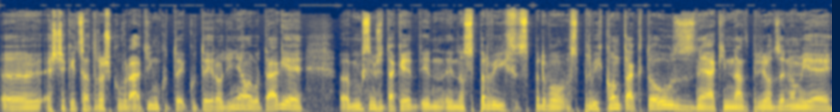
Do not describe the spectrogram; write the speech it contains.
e, ešte keď sa trošku vrátim ku tej, ku tej rodine, alebo tak, je, e, myslím, že také jedno z prvých, z, prvo, z prvých kontaktov s nejakým nadprirodzenom je,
